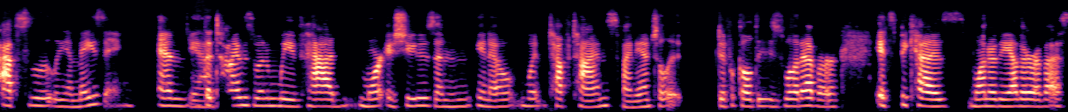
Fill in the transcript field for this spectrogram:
absolutely amazing. And yeah. the times when we've had more issues and, you know, went tough times, financial difficulties, whatever, it's because one or the other of us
